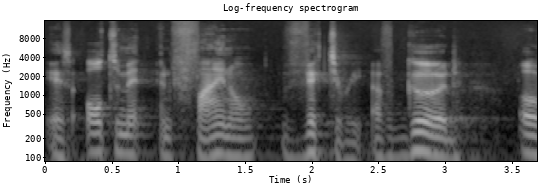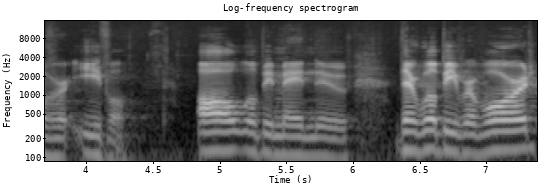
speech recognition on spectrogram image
is ultimate and final victory of good over evil. All will be made new. There will be reward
